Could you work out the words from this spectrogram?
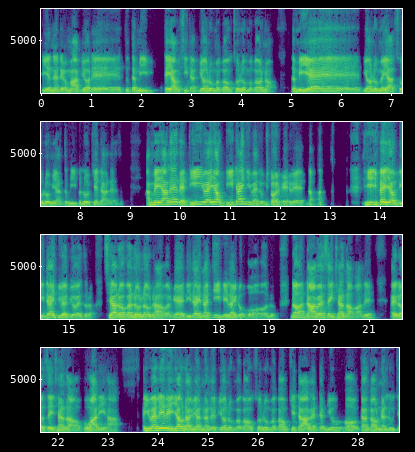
ဗီယက်နမ်တက္ကမပြောတယ်သူသမီးတယောက်ရှိတာပြောလို့မကောင်းဆိုလို့မကောင်းတော့သမီးရဲ့ပြောလို့မရဆိုလို့မရသမီးဘလို့ဖြစ်တာလဲ အမေရလဲတဲ့ဒီရွယ်ရောက်ဒီတိုင်းကြီးပဲလို့ပြောတယ်တဲ့နော်ဒီရွယ်ရောက်ဒီတိုင်းကြီးပဲပြောရဲဆိုတော့ဆရာတော်ဘယ်လိုလုပ်ထားပါကဲဒီတိုင်းနာကြည်နေလိုက်တော့ဘောလို့နော်ဒါပဲစိတ်ချမ်းသာပါလေအဲ့တော့စိတ်ချမ်းသာအောင်ဘဝတွေဟာအရွယ်လေးတွေရောက်လာပြန်တော့လည်းပြောလို့မကောင်းဆိုလို့မကောင်းဖြစ်တာလည်းတမျိုးဟောကံကောင်းတဲ့လူကြ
